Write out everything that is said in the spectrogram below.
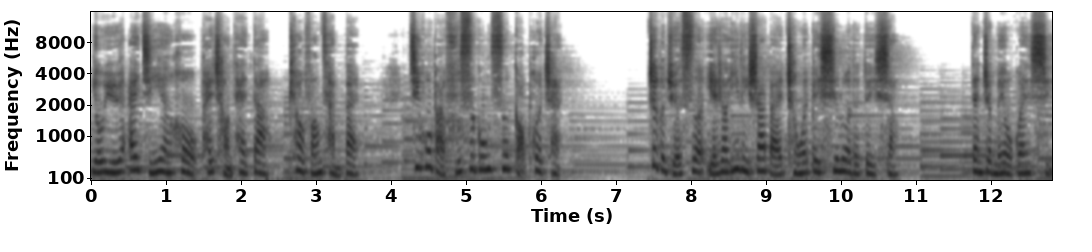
由于《埃及艳后》排场太大，票房惨败，几乎把福斯公司搞破产。这个角色也让伊丽莎白成为被奚落的对象，但这没有关系。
